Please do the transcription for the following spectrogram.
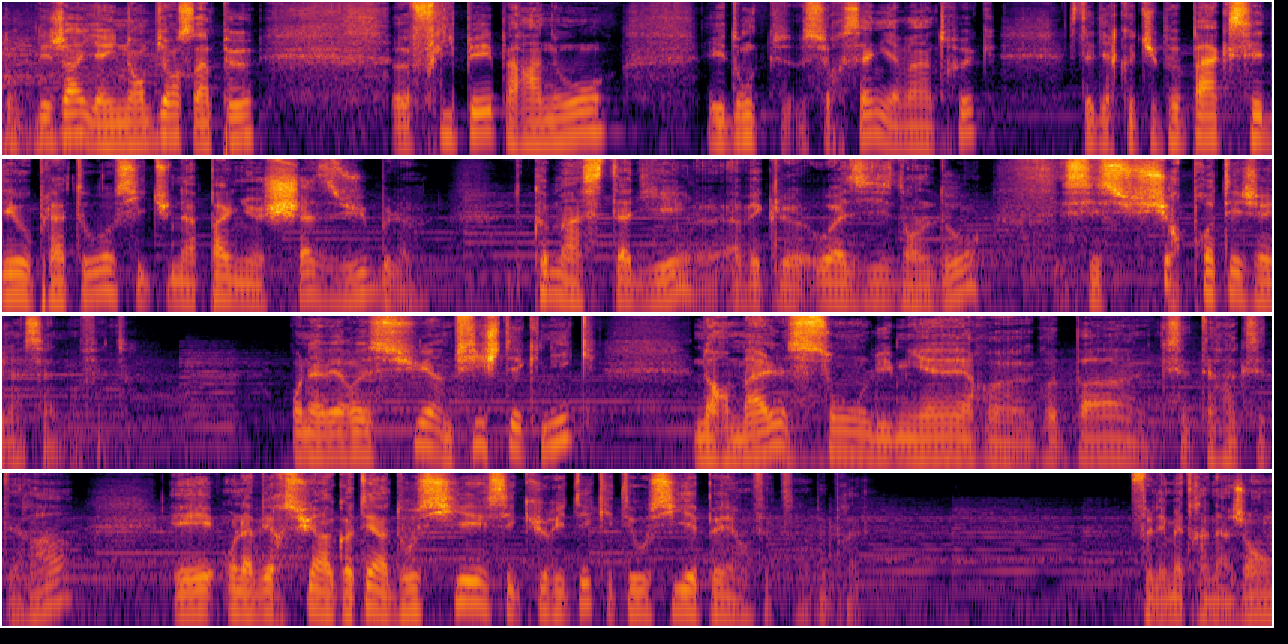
Donc déjà, il y a une ambiance un peu euh, flippée, parano. Et donc sur scène, il y avait un truc, c'est-à-dire que tu peux pas accéder au plateau si tu n'as pas une chasuble comme un stadier euh, avec le oasis dans le dos. C'est surprotégé la scène en fait. On avait reçu un fiche technique normal, son, lumière, euh, repas, etc., etc. Et on avait reçu à côté un dossier sécurité qui était aussi épais, en fait, à peu près. Il fallait mettre un agent euh,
